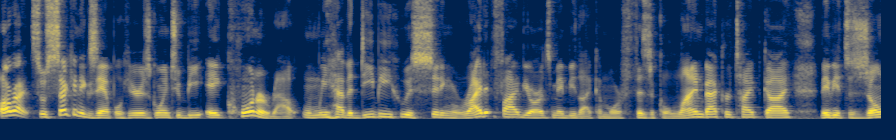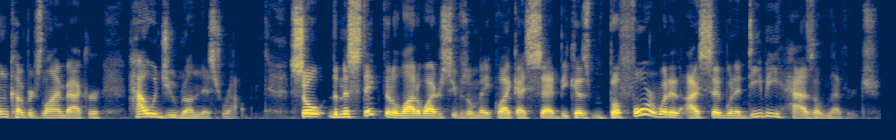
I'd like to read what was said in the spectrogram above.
All right, so second example here is going to be a corner route when we have a DB who is sitting right at five yards, maybe like a more physical linebacker type guy. Maybe it's a zone coverage linebacker. How would you run this route? So the mistake that a lot of wide receivers will make, like I said, because before what I said, when a DB has a leverage,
